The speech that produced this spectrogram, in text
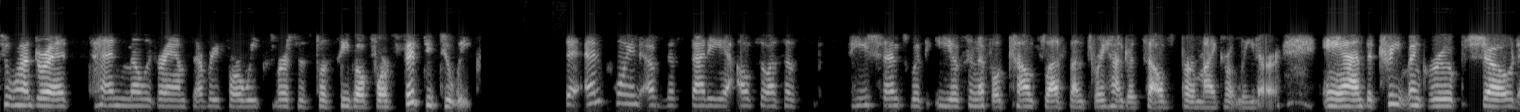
210 milligrams every four weeks versus placebo for 52 weeks. The endpoint of the study also assessed patients with eosinophil counts less than 300 cells per microliter. And the treatment group showed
